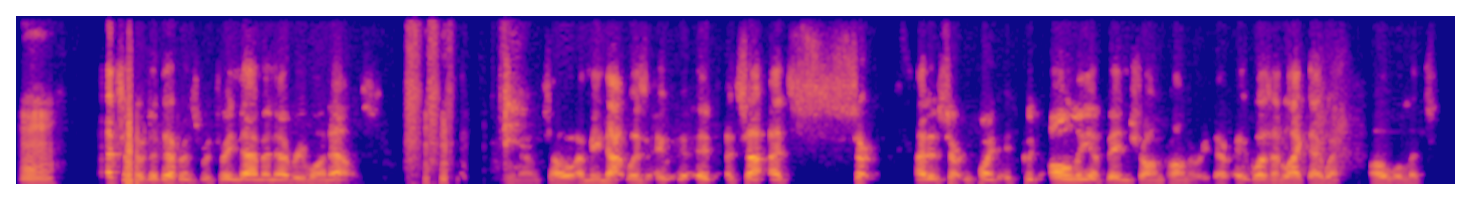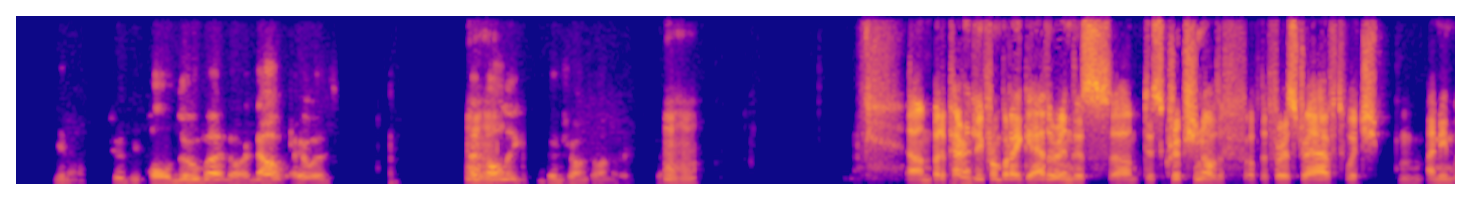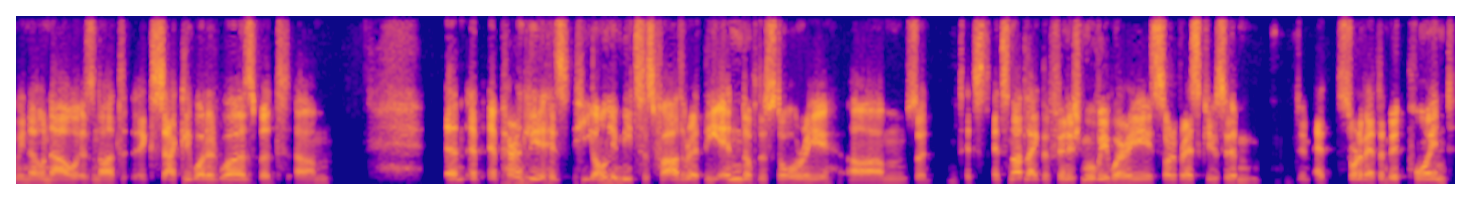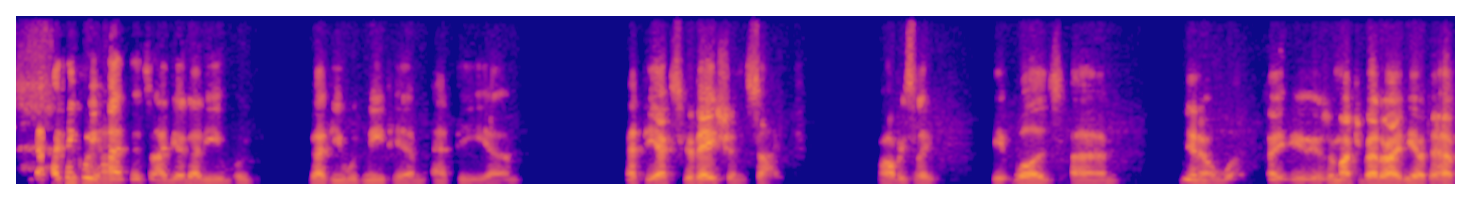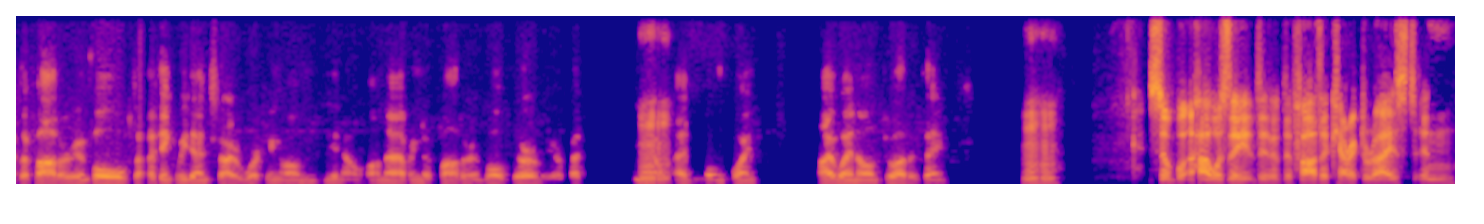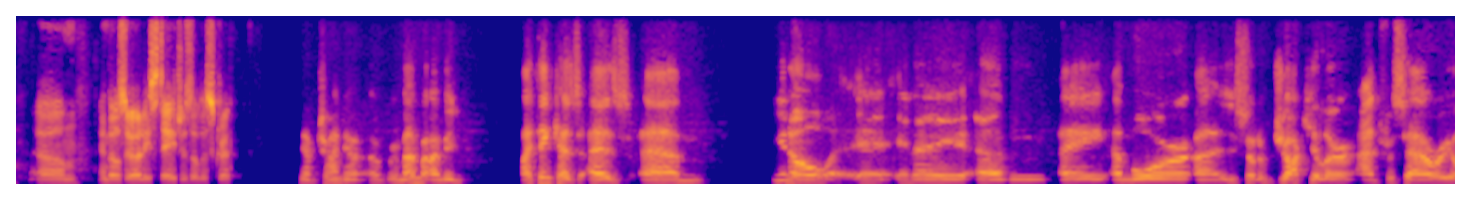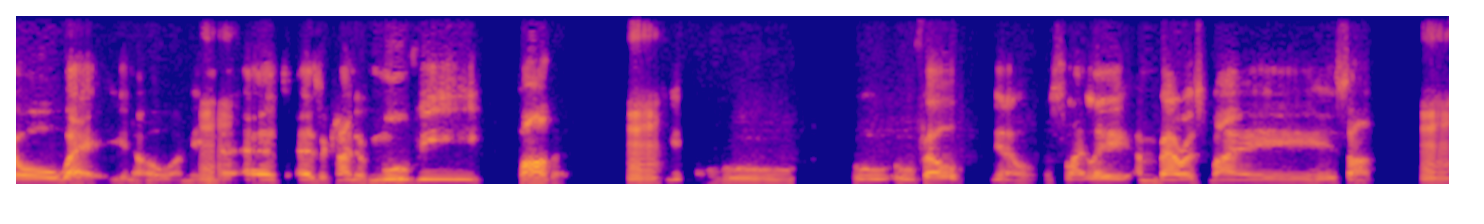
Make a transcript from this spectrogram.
hmm That's sort of the difference between them and everyone else. You know, so I mean, that was it, it, it's not, at cer- at a certain point, it could only have been Sean Connery. There, it wasn't like they went, oh well, let's, you know, should be Paul Newman or no, it was Mhm. only been Sean Connery. hmm Um, but apparently, from what I gather in this um, description of the f- of the first draft, which mm, I mean we know now is not exactly what it was, but um, and apparently his he only meets his father at the end of the story. Um, so it, it's it's not like the finished movie where he sort of rescues him at sort of at the midpoint. Yeah, I think we had this idea that he would that he would meet him at the um, at the excavation site. Obviously, it was um, you know it it was a much better idea to have the father involved. I think we then started working on you know on having the father involved earlier, but you know at one point I went on to other things. hmm So how was the, the, the father characterized in um, in those early stages of the script? Yeah, I'm trying to uh, remember. I mean, I think as as um, you know, in a um, a a more uh, sort of jocular adversarial way. You know, I mean, Mhm. uh, as as a kind of movie father hmm who who who felt you know slightly embarrassed by his son. hmm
